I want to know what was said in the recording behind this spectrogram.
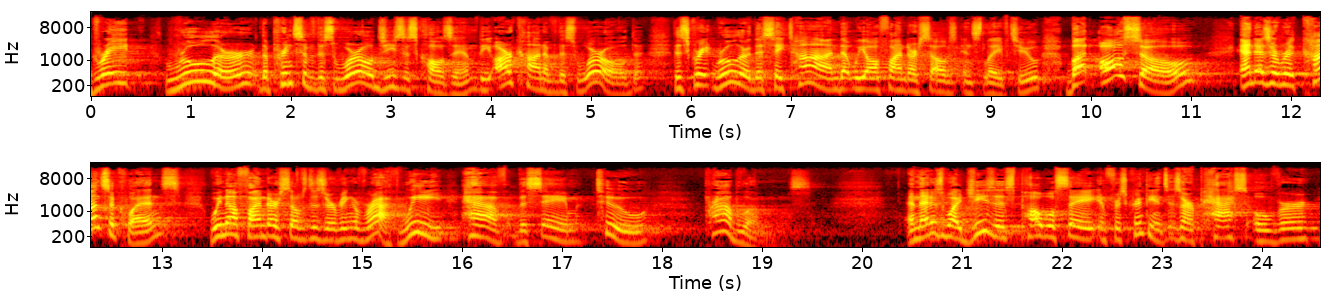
great ruler, the prince of this world, Jesus calls him, the archon of this world, this great ruler, the Satan that we all find ourselves enslaved to, but also, and as a consequence, we now find ourselves deserving of wrath. We have the same two problems. And that is why Jesus, Paul will say in 1 Corinthians, is our Passover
